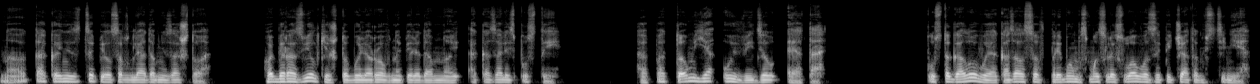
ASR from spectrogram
но так и не зацепился взглядом ни за что. Обе развилки, что были ровно передо мной, оказались пусты. А потом я увидел это. Пустоголовый оказался в прямом смысле слова запечатан в стене.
